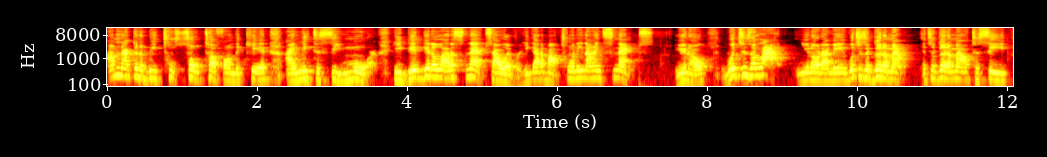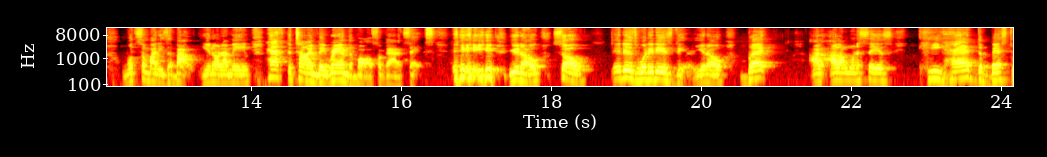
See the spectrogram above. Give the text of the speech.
I'm not going to be too so tough on the kid. I need to see more. He did get a lot of snaps, however. He got about 29 snaps, you know, which is a lot. You know what I mean? Which is a good amount. It's a good amount to see what somebody's about. You know what I mean? Half the time they ran the ball, for God's sakes. you know, so it is what it is there, you know. But all, all I want to say is he had the best,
